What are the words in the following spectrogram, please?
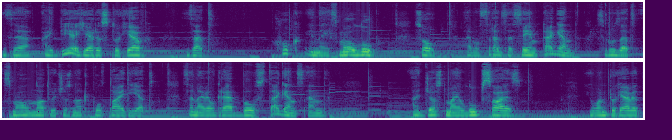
The idea here is to have that hook in a small loop. So I will thread the same tag end through that small knot which is not pulled tight yet. Then I will grab both tag ends and adjust my loop size. You want to have it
